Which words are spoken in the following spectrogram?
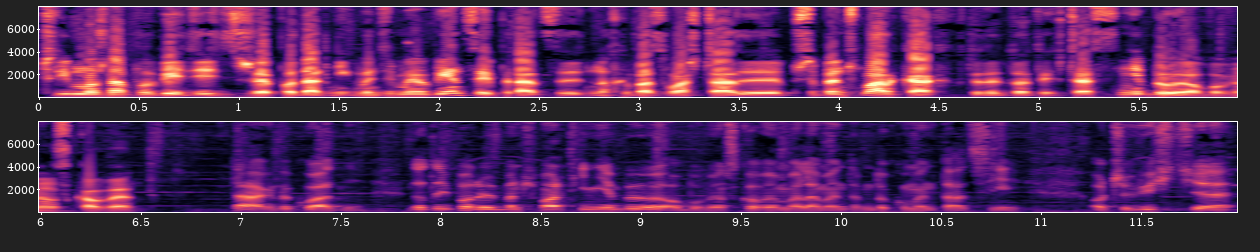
Czyli można powiedzieć, że podatnik będzie miał więcej pracy, no chyba zwłaszcza y, przy benchmarkach, które dotychczas nie były obowiązkowe. Tak, dokładnie. Do tej pory benchmarki nie były obowiązkowym elementem dokumentacji. Oczywiście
